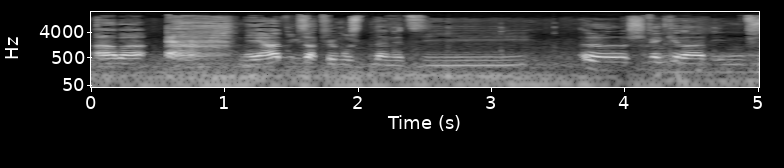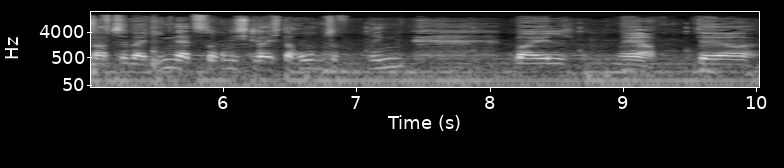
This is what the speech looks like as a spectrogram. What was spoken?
Aber, äh, naja, wie gesagt, wir mussten dann jetzt die äh, Schränke da im Schlafzimmer ging jetzt doch nicht gleich nach oben zu bringen, weil, naja, der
